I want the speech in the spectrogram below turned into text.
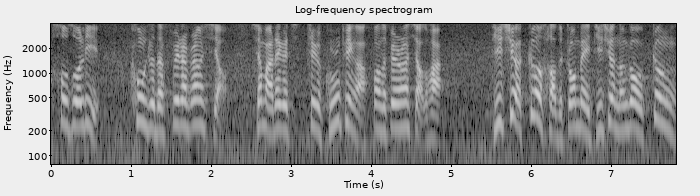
后坐力控制的非常非常小，想把这个这个 grouping 啊放的非常小的话，的确更好的装备的确能够更。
